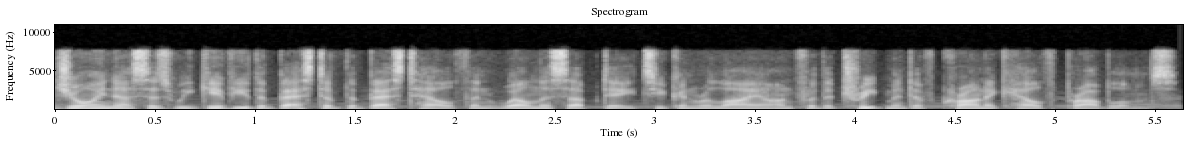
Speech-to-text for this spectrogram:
Join us as we give you the best of the best health and wellness updates you can rely on for the treatment of chronic health problems.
